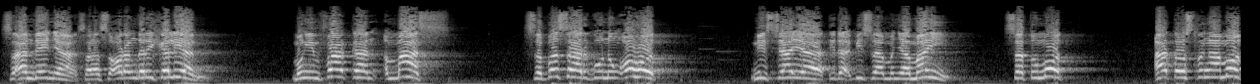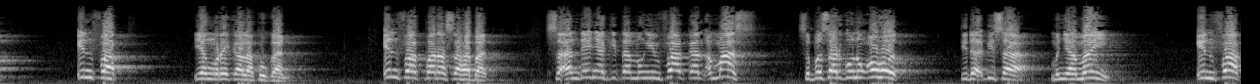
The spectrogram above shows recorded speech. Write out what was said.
Seandainya salah seorang dari kalian menginfakkan emas sebesar gunung Uhud, niscaya tidak bisa menyamai satu mut atau setengah mut infak yang mereka lakukan. Infak para sahabat. Seandainya kita menginfakkan emas sebesar gunung Uhud, tidak bisa menyamai infak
